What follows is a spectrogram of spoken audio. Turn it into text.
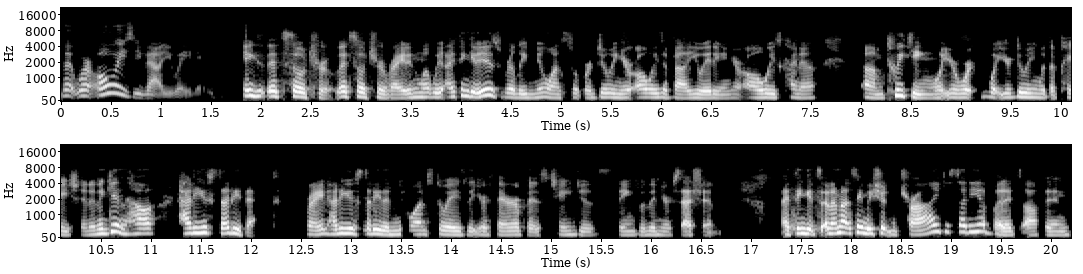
But we're always evaluating. It's so true. That's so true, right? And what we, I think it is really nuanced. What we're doing, you're always evaluating, and you're always kind of um, tweaking what you're what you're doing with the patient. And again, how how do you study that, right? How do you study mm-hmm. the nuanced ways that your therapist changes things within your session? I think it's, and I'm not saying we shouldn't try to study it, but it's often,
